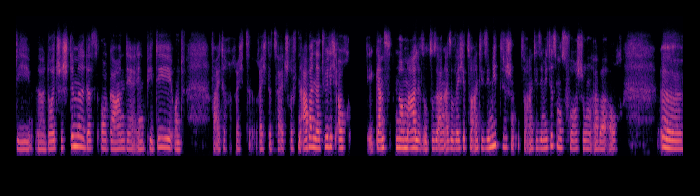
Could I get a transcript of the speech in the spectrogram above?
die äh, Deutsche Stimme, das Organ der NPD und weitere rechte, rechte Zeitschriften, aber natürlich auch ganz normale sozusagen, also welche zur antisemitischen, zur Antisemitismusforschung, aber auch äh,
